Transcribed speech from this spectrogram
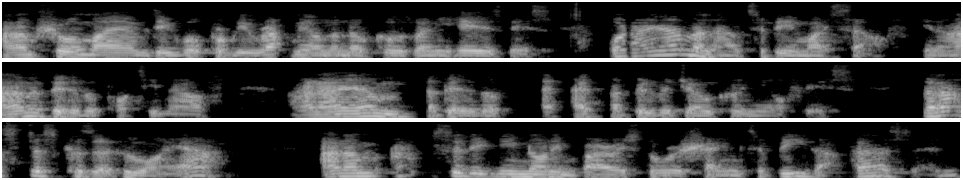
and I'm sure my MD will probably wrap me on the knuckles when he hears this, but I am allowed to be myself. You know, I am a bit of a potty mouth and I am a bit of a, a, a bit of a joker in the office, but that's just because of who I am. And I'm absolutely not embarrassed or ashamed to be that person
